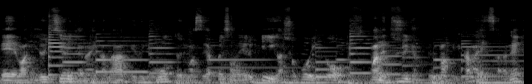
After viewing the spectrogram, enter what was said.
えー、まあ非常に強いんじゃないかなというふうに思っております。やっぱりその LP がしょぼいと、まあネット集客ってうまくいかないですからね、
